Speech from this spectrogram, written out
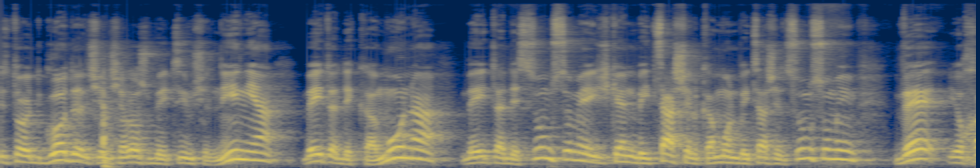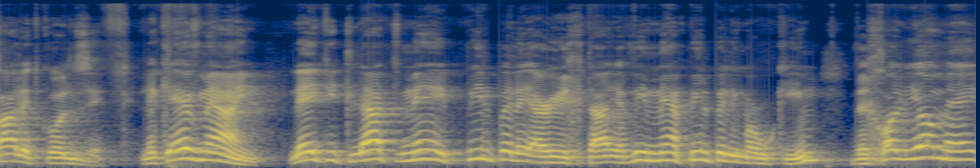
זאת אומרת גודל של שלוש ביצים של ניניה, ביתא דקמונה, ביתא דסומסומי, כן, ביצה של כמון, ביצה של סומסומים, ויאכל את כל זה. לכאב מעיים, ליתי תלת מי פלפלי אריכתא, יביא מאה פלפלים ארוכים, וכל יומי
